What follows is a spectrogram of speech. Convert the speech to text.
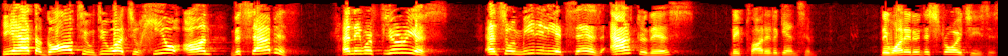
he had the gall to do what? To heal on the Sabbath. And they were furious. And so immediately it says, after this, they plotted against him. They wanted to destroy Jesus.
